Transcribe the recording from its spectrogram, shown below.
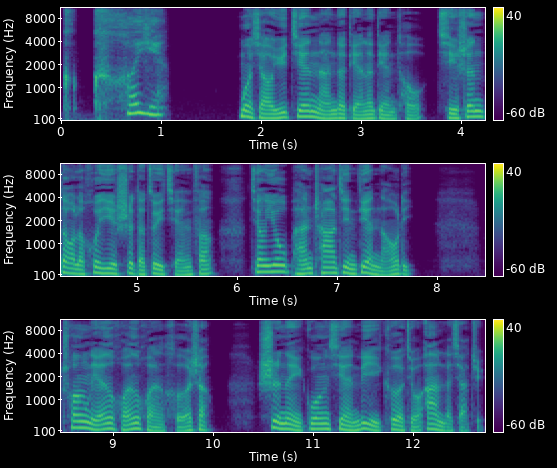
可可以。莫小鱼艰难的点了点头，起身到了会议室的最前方，将 U 盘插进电脑里，窗帘缓缓合上。室内光线立刻就暗了下去，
